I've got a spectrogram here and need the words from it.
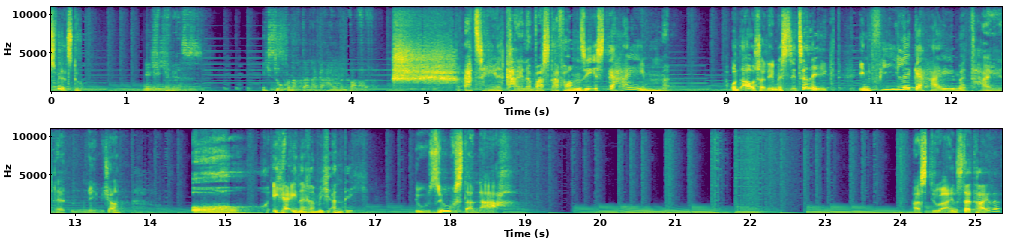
Was willst du? Ich bin es. Ich suche nach deiner geheimen Waffe. Erzähl keinem was davon, sie ist geheim. Und außerdem ist sie zerlegt in viele geheime Teile, nehme ich an. Oh, ich erinnere mich an dich. Du suchst danach. Hast du eins der Teile?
